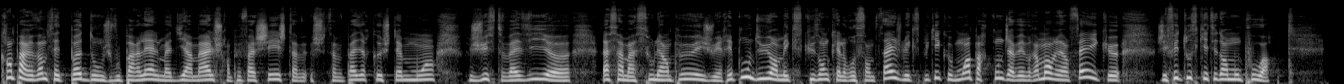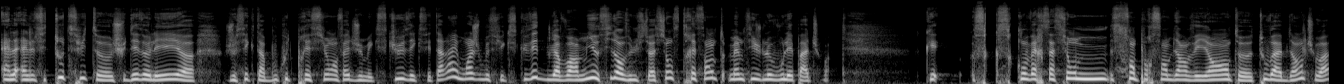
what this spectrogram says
quand par exemple cette pote dont je vous parlais, elle m'a dit ah mal, je suis un peu fâchée, je ça veut pas dire que je t'aime moins, juste vas-y, euh, là ça m'a saoulé un peu et je lui ai répondu en m'excusant qu'elle ressente ça et je lui ai expliqué que moi par contre j'avais vraiment rien fait et que j'ai fait tout ce qui était dans mon pouvoir elle, elle fait tout de suite, euh, je suis désolée, euh, je sais que tu as beaucoup de pression, en fait, je m'excuse, etc. Et moi, je me suis excusée de lui avoir mis aussi dans une situation stressante, même si je le voulais pas, tu vois. conversation 100% bienveillante, euh, tout va bien, tu vois.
